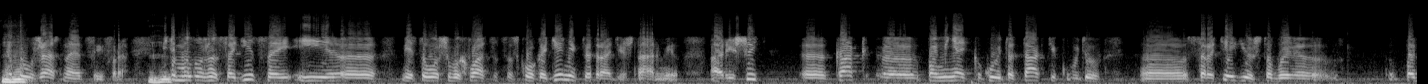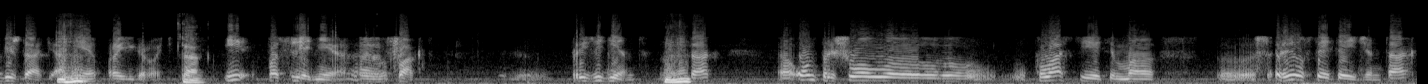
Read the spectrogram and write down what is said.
Мгм. Это ужасная цифра. Мгм. Видимо, нужно садиться и э, вместо того, чтобы хвастаться, сколько денег ты тратишь на армию, а решить, э, как э, поменять какую-то тактику, э, стратегию, чтобы побеждать, а не проигрывать. Так. И последний э, факт. Президент, Мгм. так, э, он пришел э, к власти этим э, real estate agent, так,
